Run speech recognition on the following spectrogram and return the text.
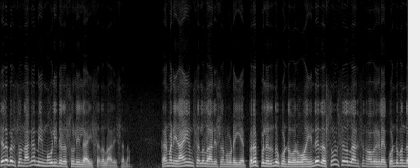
சில பேர் சொன்னாங்க மீன் மௌலித ரசூலில்லாஹி சல்லா அலைஹி கண்மணி நாயகம் சல்லா அலிஸ்லாமுடைய உடைய பிறப்பிலிருந்து கொண்டு வருவோம் என்று ரசூல் சல்லா அலிஸ்லாம் அவர்களை கொண்டு வந்த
